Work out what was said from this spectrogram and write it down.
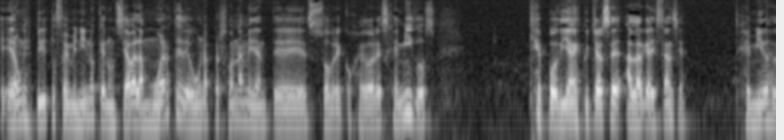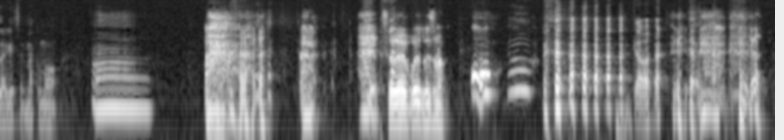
era un espíritu femenino que anunciaba la muerte de una persona mediante sobrecogedores gemidos que podían escucharse a larga distancia. Gemidos a larga distancia, más como... Ah". Solo después de eso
